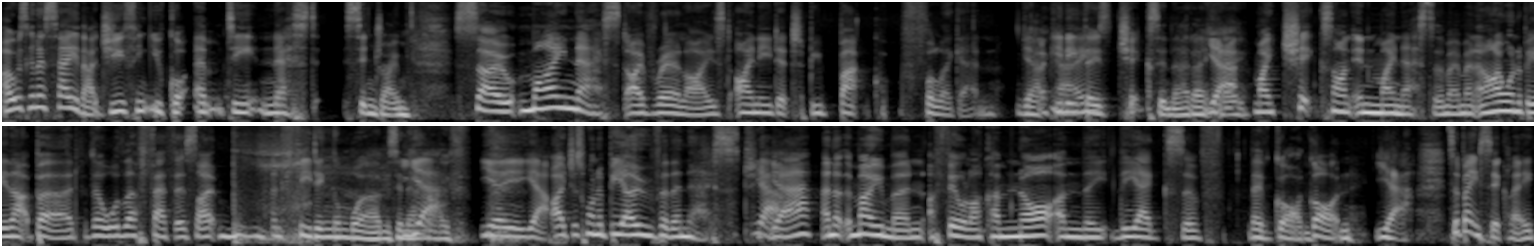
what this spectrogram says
I was going to say that. Do you think you've got empty nest syndrome? So my nest, I've realised I need it to be back full again. Yeah. You need those chicks in there, don't Yeah, you? Yeah, my chicks aren't in my nest at the moment, and I want to be that bird with all the feathers, like And feeding them worms in their yeah, mouth. yeah, yeah, yeah. I just want to be over the nest. Yeah. yeah. And at the moment, I feel like I'm not, and the the eggs have They've gone. gone. Yeah. So basically,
